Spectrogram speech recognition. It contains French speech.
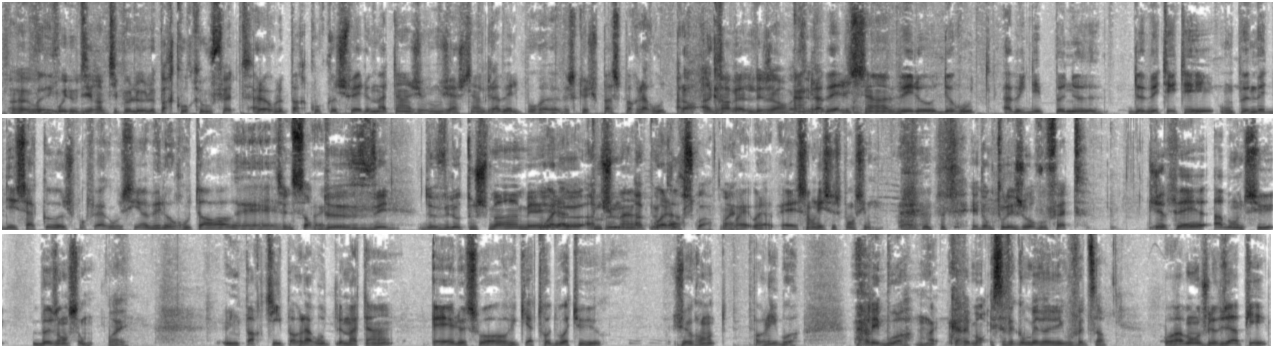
Euh, vous Oui. pouvez nous dire un petit peu le, le parcours que vous faites Alors le parcours que je fais le matin, je- j'ai acheté un gravel pour euh, parce que je passe par la route. Alors un gravel déjà. On va Un dire. gravel, Ouais. c'est un vélo de route avec des pneus de VTT. On peut mettre des sacoches pour faire aussi un vélo routard. C'est une sorte Ouais. de, vé- de vélo touche-main, mais Voilà, euh, un, peu, un peu voilà. course quoi. Ouais. Ouais, voilà, et sans les suspensions. Et donc tous les jours vous faites Je fais à bon dessus Besançon. Ouais. une partie par la route le matin et le soir, vu qu'il y a trop de voitures, je rentre par les bois. Par les bois, Ouais. carrément. Et ça fait combien d'années que vous faites ça? Avant, je le faisais à pied,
